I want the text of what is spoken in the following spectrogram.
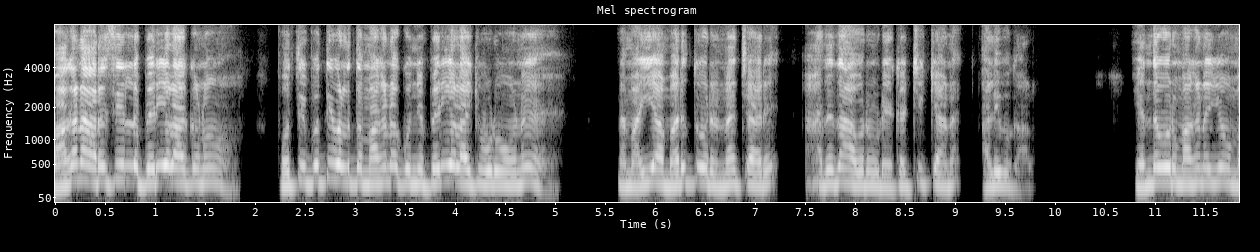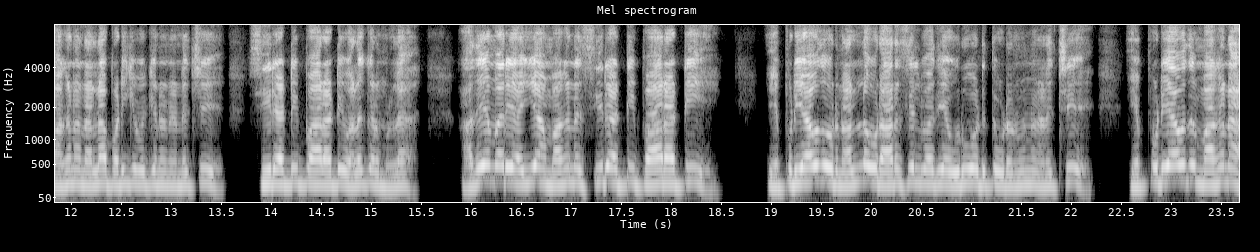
மகனை அரசியலில் பெரியலாக்கணும் பொத்தி பொத்தி வளர்த்த மகனை கொஞ்சம் பெரியலாக்கி விடுவோன்னு நம்ம ஐயா மருத்துவர் நினைச்சாரு. அதுதான் அவருடைய கட்சிக்கான அழிவு காலம். எந்த ஒரு மகனையும் மகனை நல்லா படிக்க வைக்கணும்னு நினச்சி சீராட்டி, பாராட்டி வளர்க்குறோம்ல அதே மாதிரி ஐயா மகனை சீராட்டி, பாராட்டி எப்படியாவது ஒரு நல்ல ஒரு அரசியல்வாதியாக உருவெடுத்து விடணும்னு நினச்சி எப்படியாவது மகனை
